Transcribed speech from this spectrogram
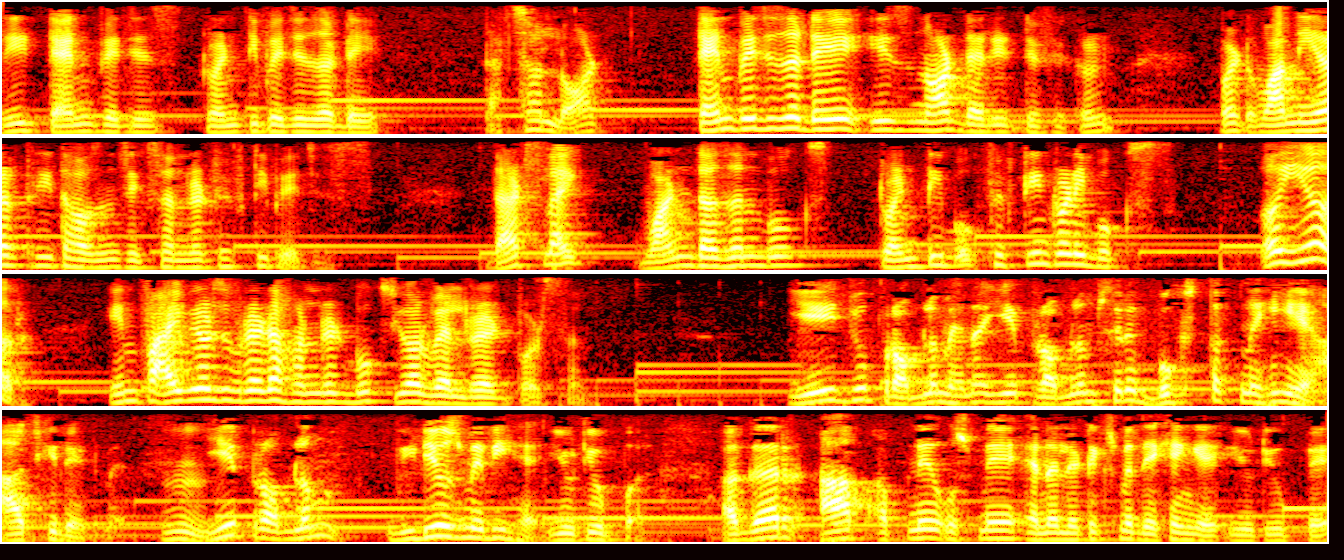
read 10 pages 20 pages a day. That's a lot. Ten pages a day is not very difficult but one year three thousand six hundred fifty pages that's like one dozen books twenty book fifteen twenty books a year in five years read a hundred books you are well read person ये जो प्रॉब्लम है ना ये प्रॉब्लम सिर्फ़ बुक्स तक नहीं है आज की डेट में। hmm. ये प्रॉब्लम वीडियोज़ में भी है यूट्यूब पर। अगर आप अपने उसमें एनालिटिक्स में देखेंगे यूट्यूब पे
